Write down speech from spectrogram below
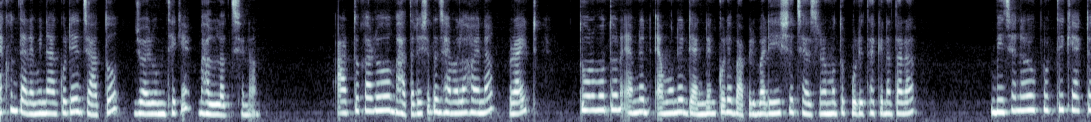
এখন তেরামি না করে যা তো, জয় রুম থেকে, ভালো লাগছে না। আর তো কারও ভাতারের সাথে ঝামেলা হয় না রাইট তোর মতন এমন, এমনে ড্যাং ড্যাং করে বাপের বাড়ি এসে ছেঁচড়ার মতো পড়ে থাকে না তারা। বিছানার উপর থেকে একটা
